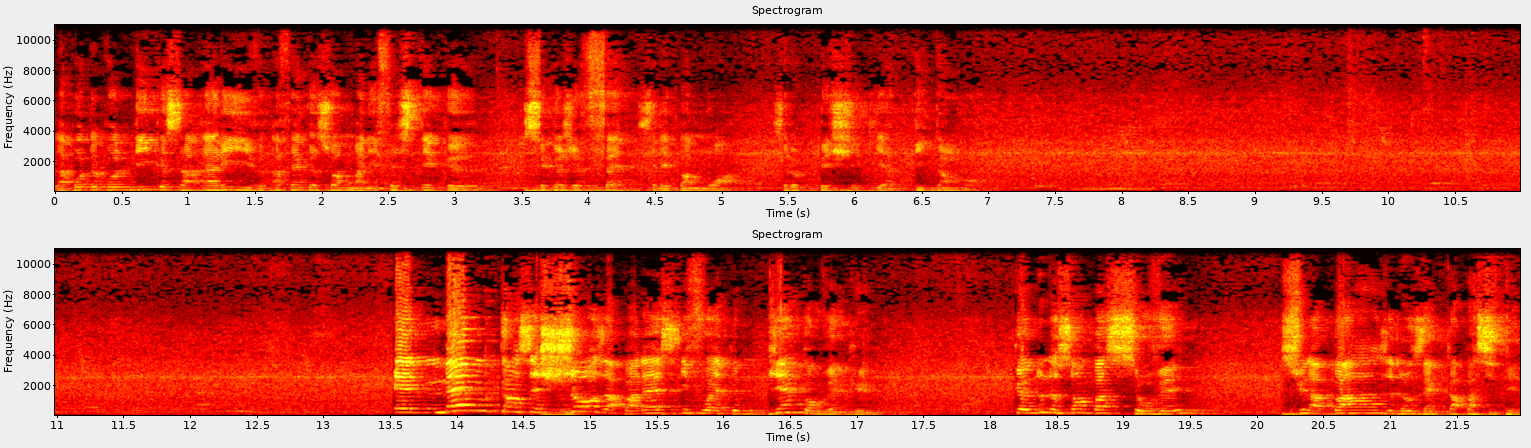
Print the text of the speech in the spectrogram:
L'apôtre Paul dit que ça arrive afin que soit manifesté que ce que je fais, ce n'est pas moi, c'est le péché qui habite en moi. Et même quand ces choses apparaissent, il faut être bien convaincu que nous ne sommes pas sauvés sur la base de nos incapacités.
